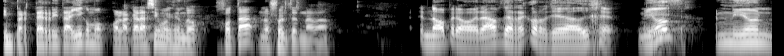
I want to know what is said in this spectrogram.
impertérrita allí, como con la cara así, como diciendo: J, no sueltes nada. No, pero era off the record, yo ya lo dije. Ni Y- off, ni on.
